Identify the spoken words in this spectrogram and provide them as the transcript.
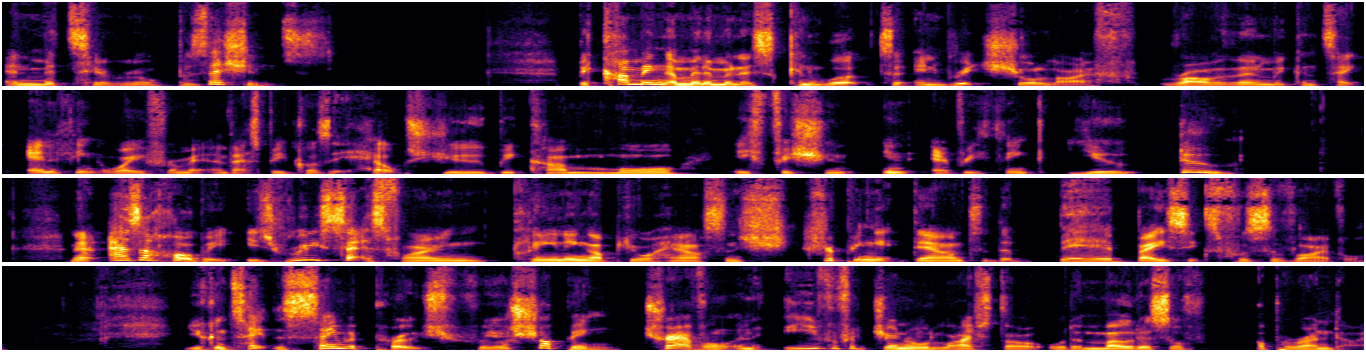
and material possessions. Becoming a minimalist can work to enrich your life rather than we can take anything away from it. And that's because it helps you become more efficient in everything you do. Now, as a hobby, it's really satisfying cleaning up your house and stripping it down to the bare basics for survival. You can take the same approach for your shopping, travel, and even for general lifestyle or the modus of operandi.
